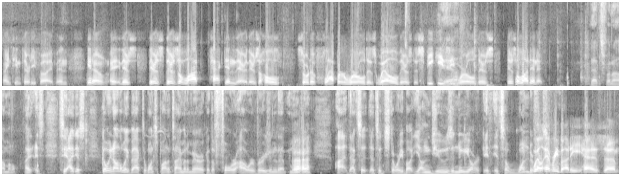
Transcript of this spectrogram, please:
1935 and you know there's there's there's a lot packed in there there's a whole sort of flapper world as well there's the speakeasy Yeah. world there's there's a lot in it That's phenomenal. I, see. I just going all the way back to Once Upon a Time in America, the four-hour version of that movie. Uh-huh. I, that's a that's a story about young Jews in New York. It, it's a wonderful. well story. everybody has um,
